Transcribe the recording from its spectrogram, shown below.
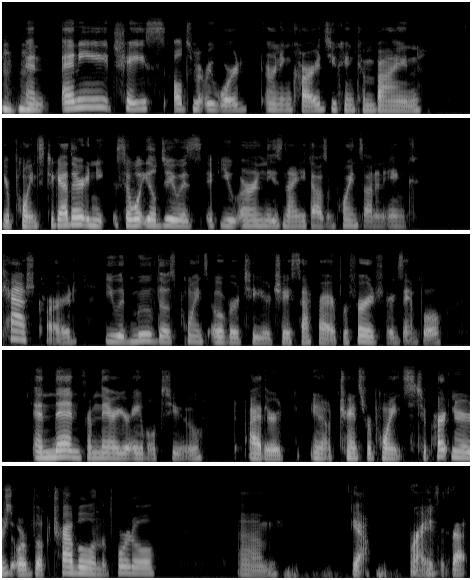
Mhm. And any Chase Ultimate Reward earning cards, you can combine your points together. And you, so, what you'll do is if you earn these 90,000 points on an Ink cash card, you would move those points over to your Chase Sapphire Preferred, for example. And then from there, you're able to either, you know, transfer points to partners or book travel on the portal. Um, yeah. right. like that.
